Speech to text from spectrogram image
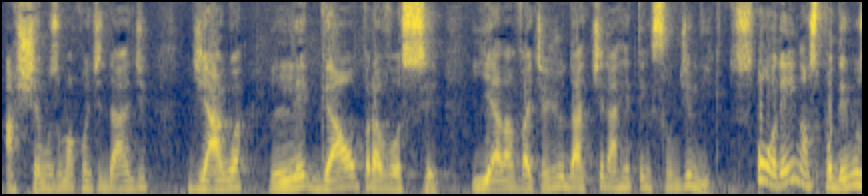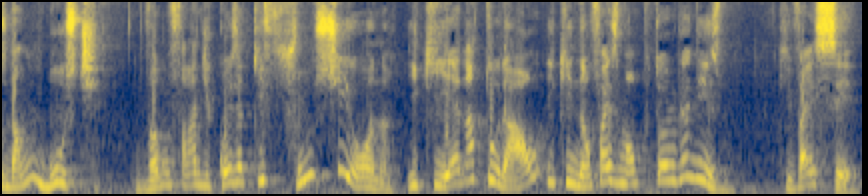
Achamos uma quantidade de água legal para você e ela vai te ajudar a tirar a retenção de líquidos. Porém, nós podemos dar um boost. Vamos falar de coisa que funciona e que é natural e que não faz mal para o teu organismo, que vai ser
